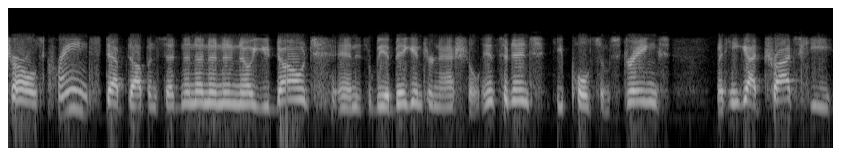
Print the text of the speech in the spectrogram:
Charles Crane stepped up and said, no, no, no, no, no, you don't, and it'll be a big international incident. He pulled some strings but he got Trotsky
